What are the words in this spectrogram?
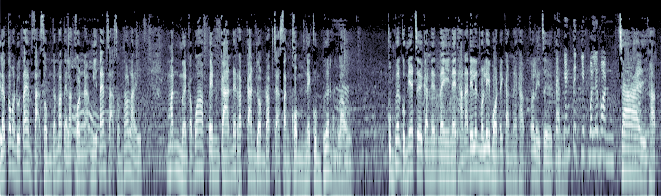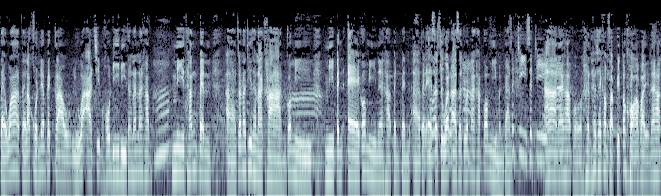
แล้วก็มาดูแต้มสะสมกันว่าแต่ละคนนะโอ้มีแต้มสะสมเท่าไหร่ มันเหมือนกับว่าเป็นการได้รับการยอมรับจากสังคมในกลุ่มเพื่อนของเรา กลุ่มเพื่อนกลุ่มเนี้ยเจอกันในในในฐานะได้เล่นวอลเลย์บอลด้วยกันนะครับก็เลยเจอกัเป็นนแก๊งติดกิฟวอลเลย์บอลใช่ครับ แต่ว่าแต่ละคนเนี่ย background หรือว่าอาชีพของเขาดีๆทั้งนั้นนะครับอ่ามีทั้งเป็นอ่าเจ้าหน้าที่ธนาคารก็มีมีเป็นแอร์ก็มีนะครับเป็นเป็นอ่าเป็นแอร์สจ๊วตอ่าสจ๊วตนะครับก็มีเหมือนกันสจีสจีอ่านะครับผมถ้าใช้คำศัพท์ผิดต้องขออภัยนะครับ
